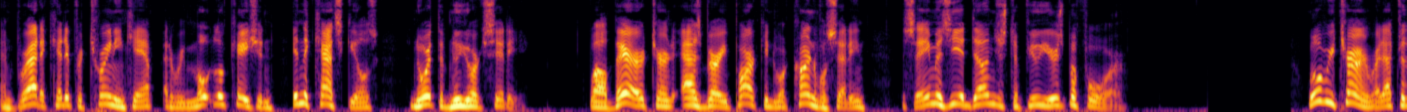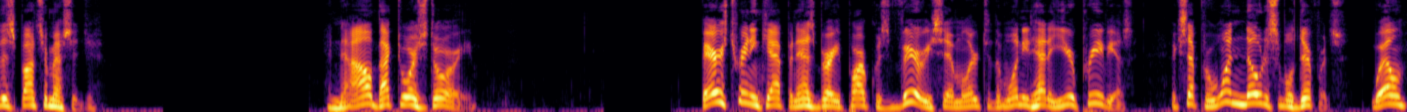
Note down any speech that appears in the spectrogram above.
and Braddock headed for training camp at a remote location in the Catskills north of New York City, while Baer turned Asbury Park into a carnival setting, the same as he had done just a few years before. We'll return right after this sponsor message. And now back to our story. Baer's training camp in Asbury Park was very similar to the one he'd had a year previous, except for one noticeable difference. Well,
